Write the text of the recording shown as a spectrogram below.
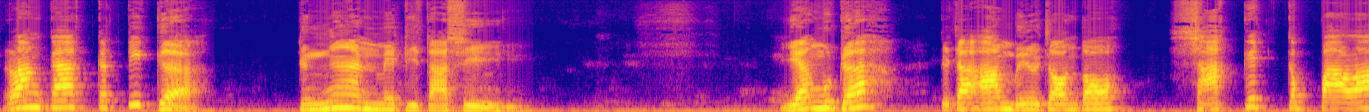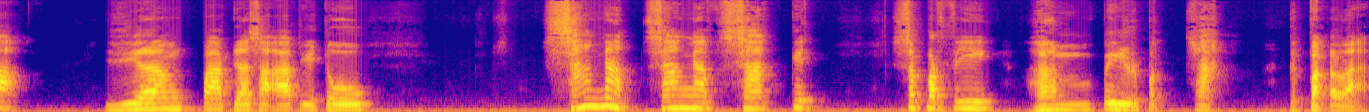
langkah ketiga dengan meditasi. Yang mudah kita ambil contoh sakit kepala yang pada saat itu sangat-sangat sakit seperti hampir pecah kepala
